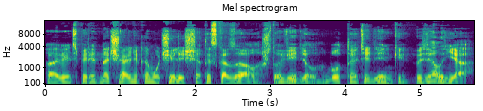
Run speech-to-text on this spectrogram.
А ведь перед начальником училища ты сказал, что видел, будто эти деньги взял я.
